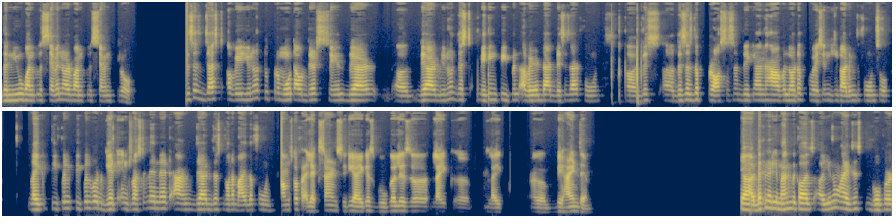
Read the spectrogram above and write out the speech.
the new OnePlus 7 or OnePlus 7 Pro. This is just a way, you know, to promote out their sale. They are, uh, they are, you know, just making people aware that this is our phone. Uh, this, uh, this is the processor. They can have a lot of questions regarding the phone. So, like people, people would get interested in it, and they are just gonna buy the phone. In terms of alexa and siri i guess google is uh, like uh, like uh, behind them Yeah, definitely, man. Because uh, you know, I just go for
